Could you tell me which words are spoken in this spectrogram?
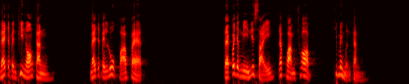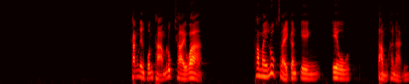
แม้จะเป็นพี่น้องกัน แม้จะเป็นลูกฝาแฝดแต่ก็ยังมีนิสัยและความชอบที่ไม่เหมือนกัน ครั้งหนึ่งผมถามลูกชายว่าทำไมลูกใส่กางเกงเอวต่ำขนาดนี้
